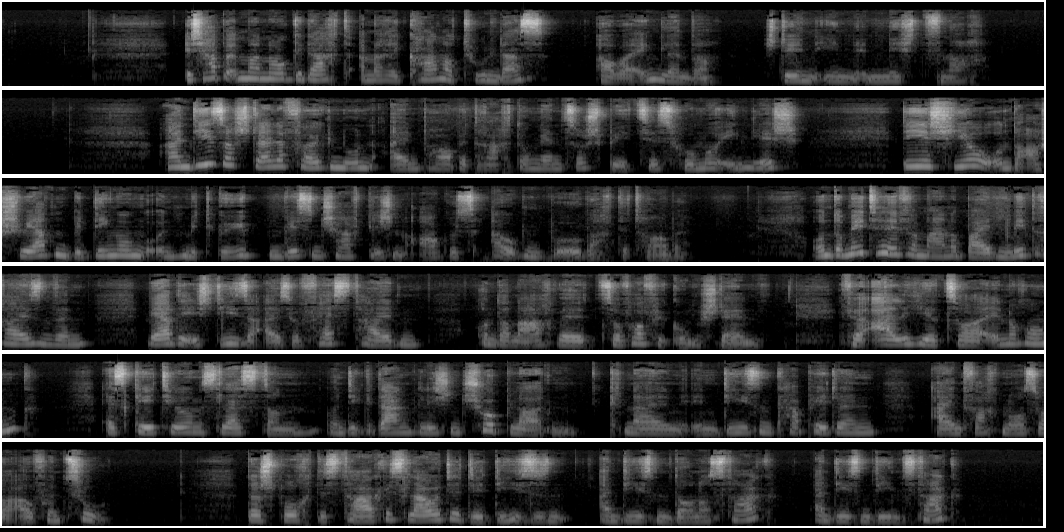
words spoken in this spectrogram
Ich habe immer nur gedacht, Amerikaner tun das, aber Engländer stehen ihnen in nichts nach. An dieser Stelle folgen nun ein paar Betrachtungen zur Spezies Homo English, die ich hier unter erschwerten Bedingungen und mit geübten wissenschaftlichen Argusaugen beobachtet habe. Unter Mithilfe meiner beiden Mitreisenden werde ich diese also festhalten und der Nachwelt zur Verfügung stellen. Für alle hier zur Erinnerung, es geht hier ums Lästern und die gedanklichen Schubladen knallen in diesen Kapiteln einfach nur so auf und zu. Der Spruch des Tages lautete diesen, an diesem Donnerstag, an diesem Dienstag,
